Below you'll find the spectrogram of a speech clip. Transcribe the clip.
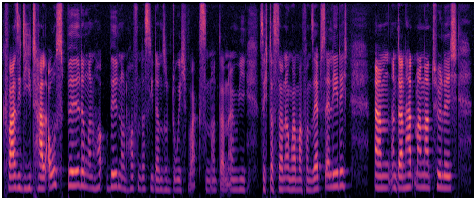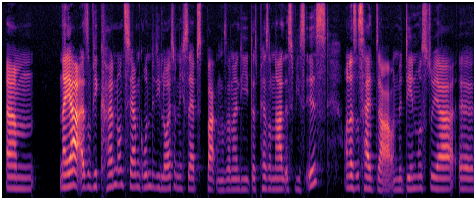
quasi digital ausbilden und, bilden und hoffen, dass sie dann so durchwachsen und dann irgendwie sich das dann irgendwann mal von selbst erledigt. Ähm, und dann hat man natürlich ähm, Naja, also wir können uns ja im Grunde die Leute nicht selbst backen, sondern die, das Personal ist, wie es ist und das ist halt da und mit denen musst du ja äh,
